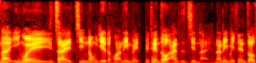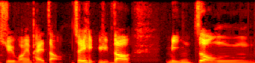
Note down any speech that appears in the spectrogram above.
那因为在金融业的话，你每每天都有案子进来，那你每天都要去外面拍照，所以遇到民众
